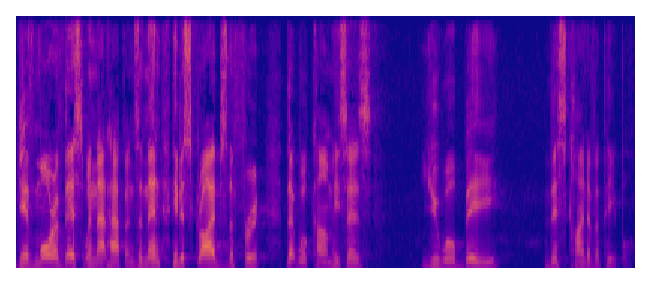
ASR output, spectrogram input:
Give more of this when that happens. And then he describes the fruit that will come. He says, You will be this kind of a people.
